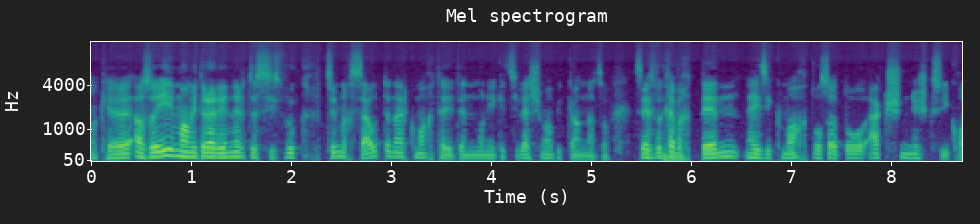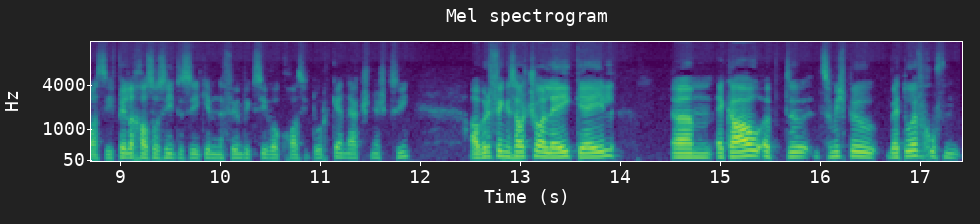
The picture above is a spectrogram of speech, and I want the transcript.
Okay, also ich kann mich daran erinnern, dass sie es wirklich ziemlich selten gemacht haben, dann, als ich jetzt das letzte Mal gegangen Also, sie haben es wirklich Mhm. einfach dann haben sie gemacht, wo es halt auch Action war, quasi. Vielleicht kann es auch sein, dass ich in einem Film war, wo quasi durchgehend Action war. Aber ich finde es Mhm. halt schon allein geil, ähm, egal ob du, zum Beispiel, wenn du einfach auf wenn,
